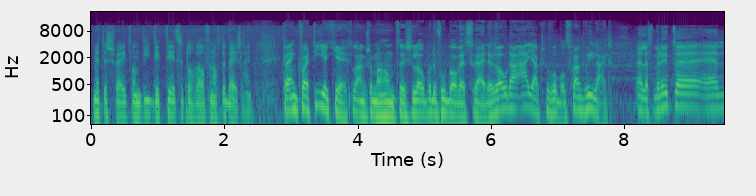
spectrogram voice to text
met de zweet. Want die dicteert ze toch wel vanaf de baseline. Klein kwartiertje langzamerhand is lopen de voetbalwedstrijden. Roda Ajax bijvoorbeeld, Frank Wielaert. 11 minuten en 0-0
